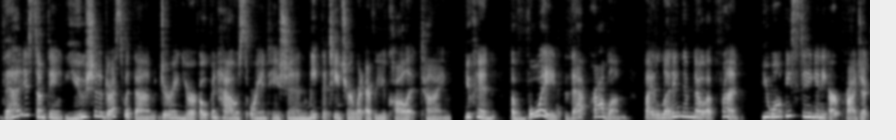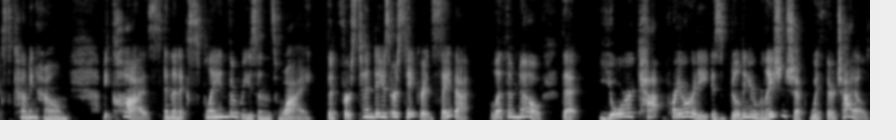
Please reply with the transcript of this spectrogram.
that is something you should address with them during your open house orientation, meet the teacher, whatever you call it time. You can avoid that problem by letting them know up front you won't be seeing any art projects coming home because, and then explain the reasons why. The first 10 days are sacred. Say that. Let them know that your top priority is building a relationship with their child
